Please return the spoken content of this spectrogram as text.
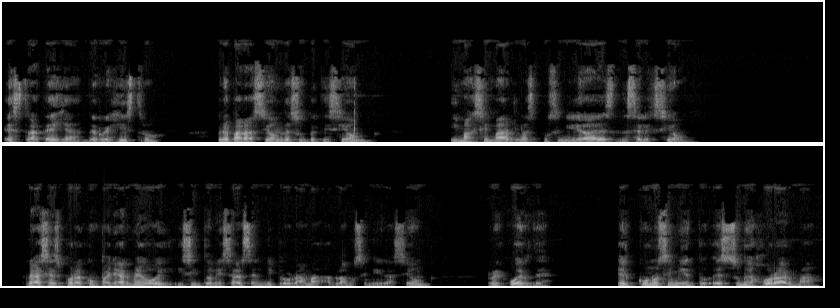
estrategia de registro, preparación de su petición y maximar las posibilidades de selección. Gracias por acompañarme hoy y sintonizarse en mi programa Hablamos Inmigración. Recuerde, el conocimiento es su mejor arma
